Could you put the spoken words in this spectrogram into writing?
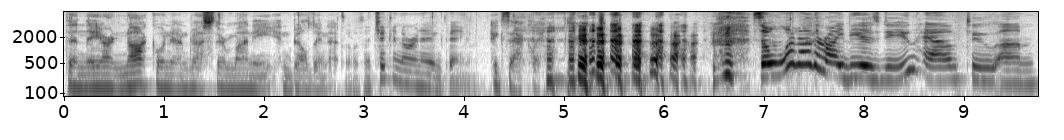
then they are not going to invest their money in building it. So it's a chicken or an egg thing. Exactly. So, what other ideas do you have to um,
